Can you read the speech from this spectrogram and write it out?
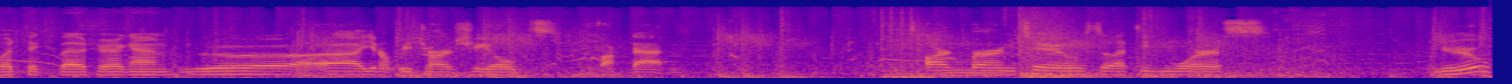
What's exposure again? Uh, you don't recharge shields. Fuck that. It's arc burn too, so that's even worse. Nope.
